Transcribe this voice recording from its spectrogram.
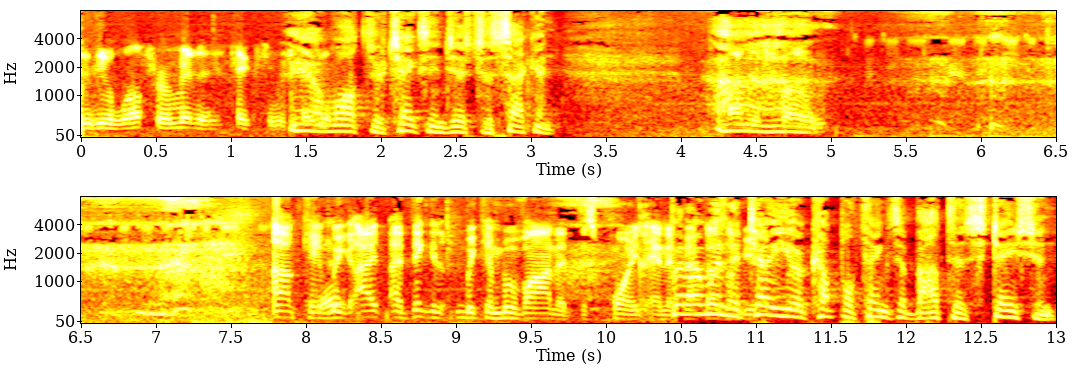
Give you well for a minute. It takes some. Yeah, Walter, takes in just a second. Uh, Okay, we, I, I think we can move on at this point. And but I want to tell you a couple things about this station.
